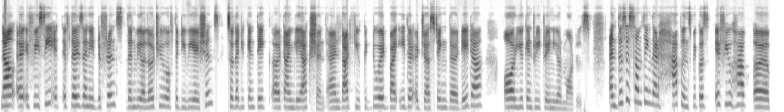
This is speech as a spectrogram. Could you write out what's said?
Now, uh, if we see it, if there is any difference, then we alert you of the deviations so that you can take uh, timely action. And that you could do it by either adjusting the data or you can retrain your models. And this is something that happens because if you have a,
